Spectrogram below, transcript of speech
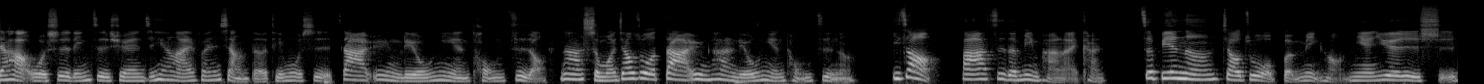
大家好，我是林子轩，今天来分享的题目是大运流年同字哦。那什么叫做大运和流年同字呢？依照八字的命盘来看，这边呢叫做本命哈，年月日时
